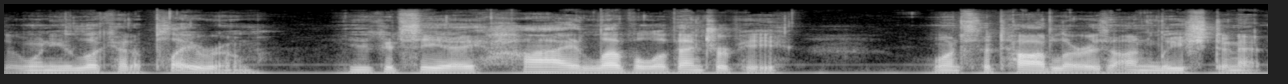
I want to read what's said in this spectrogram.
So when you look at a playroom, you could see a high level of entropy once the toddler is unleashed in it.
